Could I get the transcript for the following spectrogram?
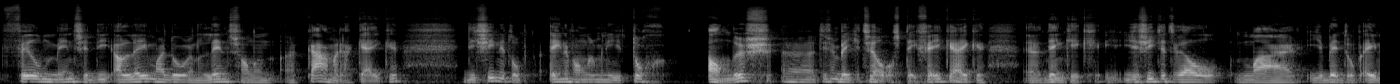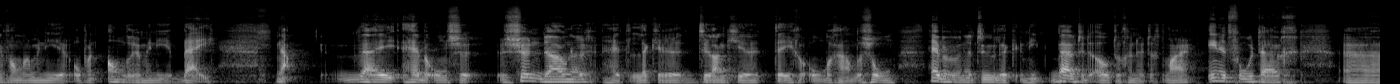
veel mensen die alleen maar door een lens van een uh, camera kijken, die zien het op een of andere manier toch anders. het is een beetje hetzelfde als tv kijken, denk ik. Je ziet het wel, maar je bent er op een of andere manier op een andere manier bij. Nou, wij hebben onze Sundowner, het lekkere drankje tegen ondergaande zon, hebben we natuurlijk niet buiten de auto genuttigd, maar in het voertuig. Uh,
